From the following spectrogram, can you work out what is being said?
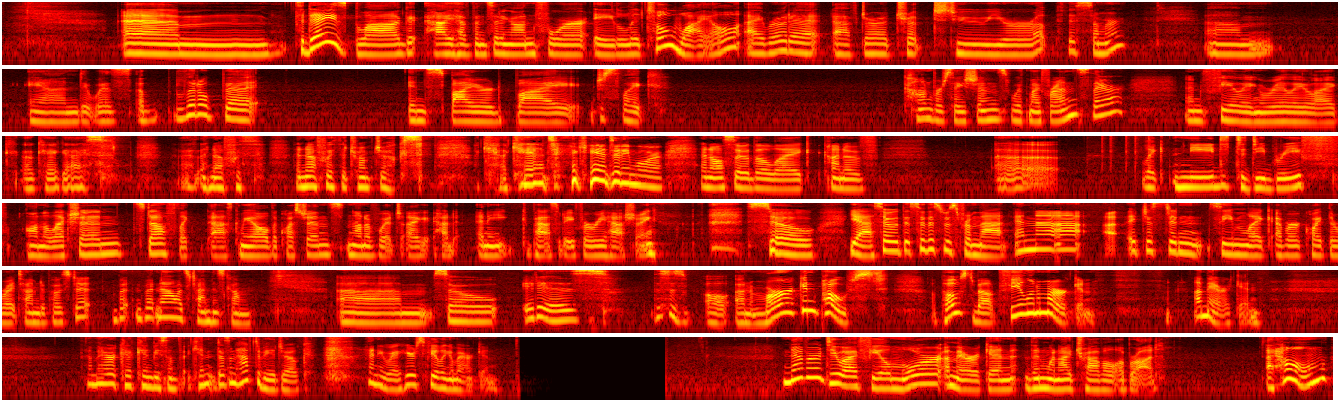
Um, today's blog I have been sitting on for a little while. I wrote it after a trip to Europe this summer. Um, and it was a little bit inspired by just like conversations with my friends there and feeling really like, okay, guys, enough with enough with the Trump jokes. I can't, I can't, anymore. And also the like kind of uh, like need to debrief on election stuff, like ask me all the questions, none of which I had any capacity for rehashing. so yeah, so th- so this was from that, and uh, it just didn't seem like ever quite the right time to post it, but but now its time has come. Um, so it is. This is an American post, a post about feeling American. American. America can be something. Can doesn't have to be a joke. anyway, here's feeling American. Never do I feel more American than when I travel abroad. At home,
